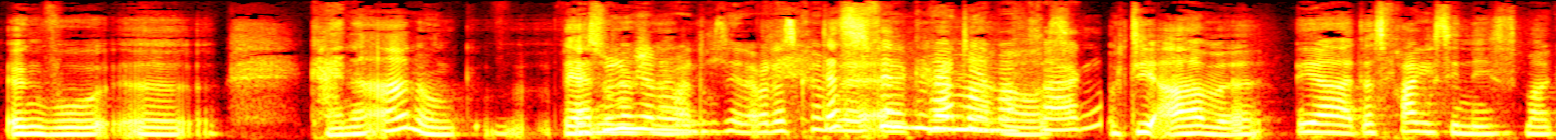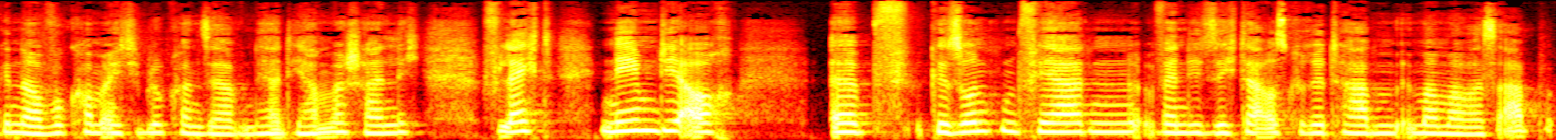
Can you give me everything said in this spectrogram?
irgendwo, äh, keine Ahnung. Das würde mich ja wahrscheinlich- noch mal interessieren, aber das können das wir äh, finden wir mal, mal fragen. Und die Arme. Ja, das frage ich sie nächstes Mal. Genau, wo kommen eigentlich die Blutkonserven her? Die haben wahrscheinlich, vielleicht nehmen die auch äh, gesunden Pferden, wenn die sich da ausgerührt haben, immer mal was ab.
